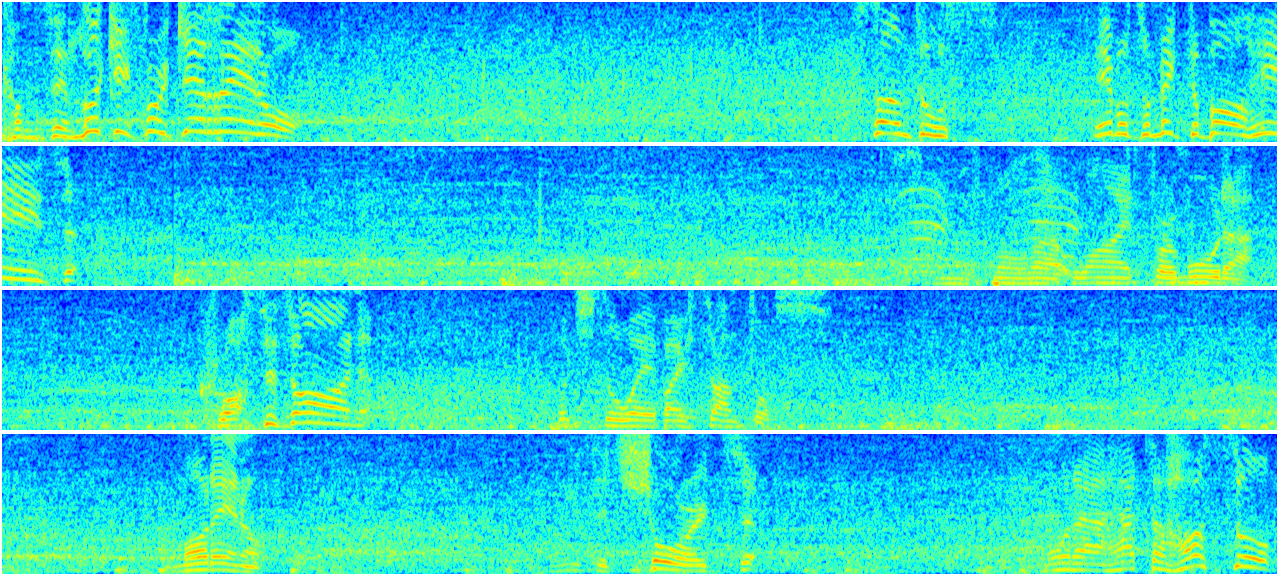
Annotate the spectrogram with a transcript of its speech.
comes in looking for Guerrero. Santos able to make the ball his. Ball out wide for Mura. Crosses on. Pushed away by Santos. Moreno. Leaves it short. Mura had to hustle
